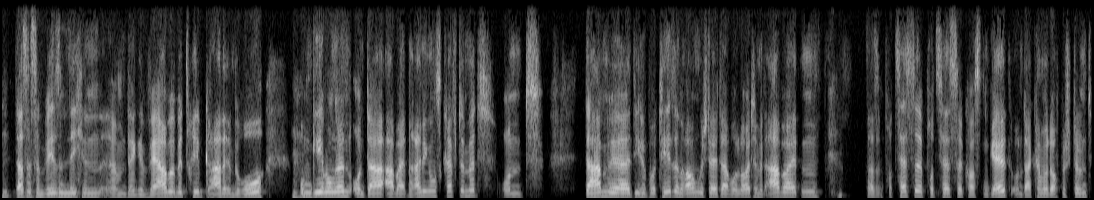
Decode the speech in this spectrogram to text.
mhm. das ist im Wesentlichen ähm, der Gewerbebetrieb, gerade in Büroumgebungen. Mhm. Und da arbeiten Reinigungskräfte mit. Und da haben wir die Hypothese in den Raum gestellt, da wo Leute mit arbeiten, mhm. Da sind Prozesse, Prozesse kosten Geld und da kann man doch bestimmt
